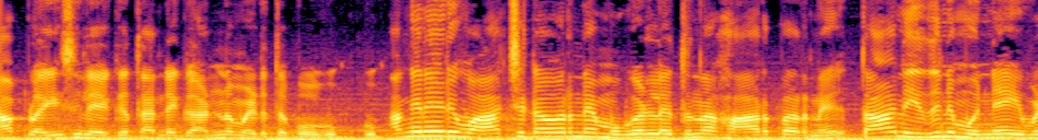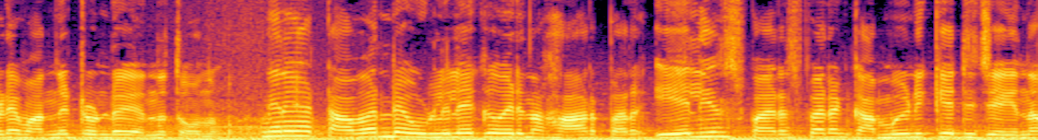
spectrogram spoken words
ആ പ്ലേസിലേക്ക് തന്റെ ഗണ്ണും എടുത്തു പോകും. അങ്ങനെ ഒരു വാച്ച് ടവറിന്റെ മുകളിലെത്തുന്ന ഹാർപ്പറിന് താൻ ഇതിനു മുന്നേ ഇവിടെ വന്നിട്ടുണ്ട് എന്ന് തോന്നും. അങ്ങനെ ആ ടവറിന്റെ ഉള്ളിലേക്ക് വരുന്ന ഹാർപ്പർ ഏലിയൻസ് ഏലിയൻസ് പരസ്പരം കമ്മ്യൂണിക്കേറ്റ് ചെയ്യുന്ന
